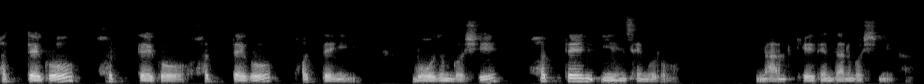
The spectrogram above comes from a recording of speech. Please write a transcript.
헛되고 헛되고 헛되고 헛되니 모든 것이 헛된 인생으로 남게 된다는 것입니다.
